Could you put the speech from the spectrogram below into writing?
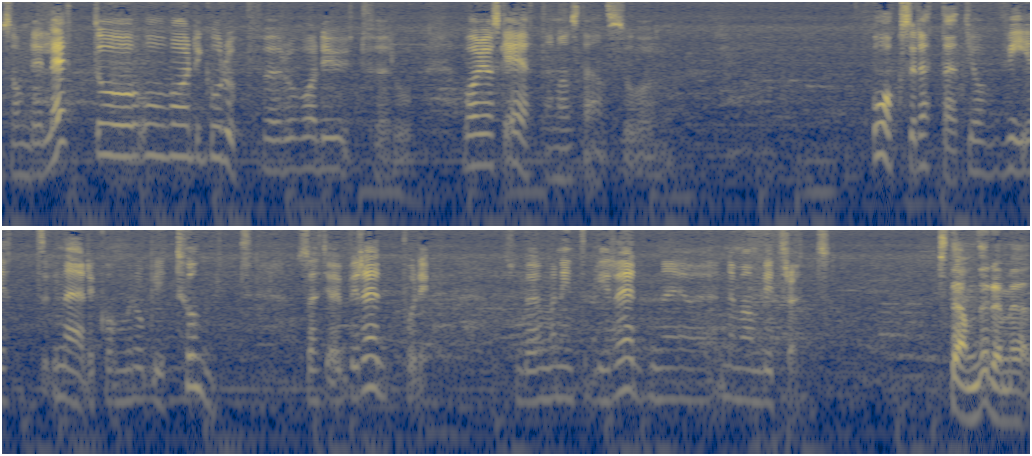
som det är lätt och, och vad det går upp för och vad det är utför och var jag ska äta någonstans. Och, och också detta att jag vet när det kommer att bli tungt så att jag är beredd på det. Så behöver man inte bli rädd när, jag, när man blir trött. Stämde det med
